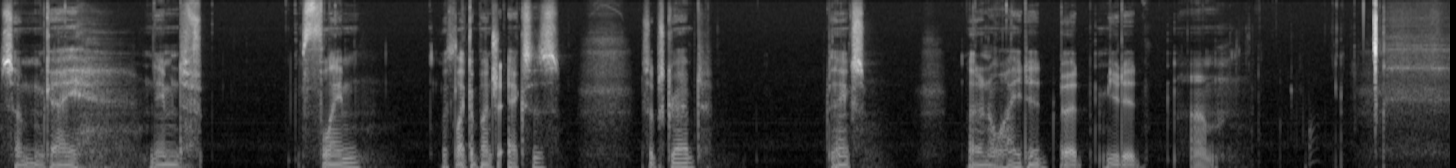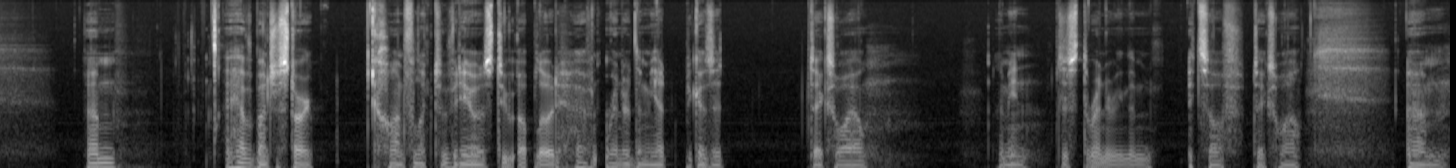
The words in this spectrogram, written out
some guy named F- Flame with like a bunch of X's subscribed. Thanks. I don't know why you did, but you did. Um, um, I have a bunch of Star Conflict videos to upload. I haven't rendered them yet because it takes a while. I mean, just rendering them itself takes a while. Um,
